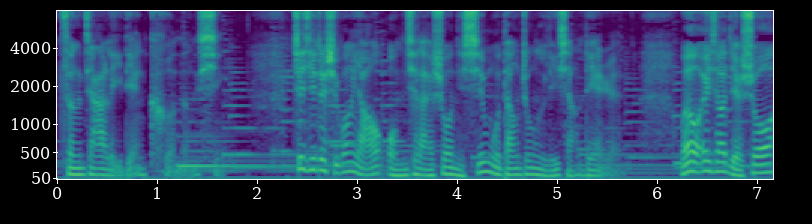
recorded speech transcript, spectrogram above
增加了一点可能性。这期的时光谣，我们一起来说你心目当中的理想恋人。网友 A 小姐说：“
